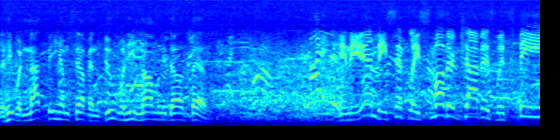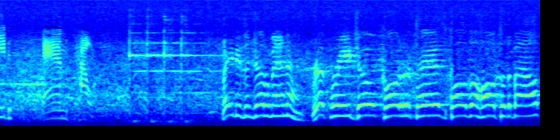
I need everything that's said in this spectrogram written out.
that he would not be himself and do what he normally does best. In the end, he simply smothered Chavez with speed. Ladies and gentlemen, referee Joe Cortez calls a halt to the bout.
